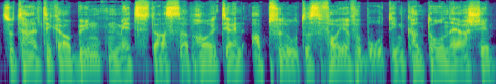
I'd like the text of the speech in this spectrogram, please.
So teilte Graubünden mit, dass ab heute ein absolutes Feuerverbot im Kanton herrsche.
